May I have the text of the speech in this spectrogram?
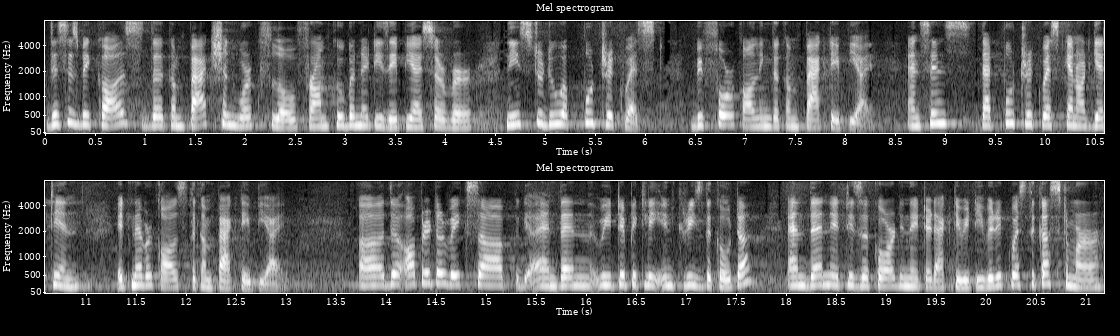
This is because the compaction workflow from Kubernetes API server needs to do a put request before calling the compact API. And since that put request cannot get in, it never calls the compact API. Uh, the operator wakes up, and then we typically increase the quota, and then it is a coordinated activity. We request the customer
